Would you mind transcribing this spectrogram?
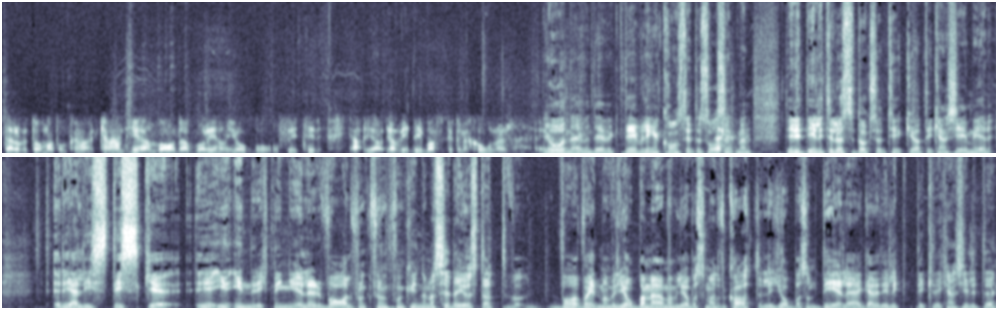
där de vet om att de kan, kan hantera en vardag både genom jobb och, och fritid. Ja, ja, jag vet, det är bara spekulationer. Jo, nej, men det är, det är väl inga konstigheter så sett, men det är, det är lite lustigt också tycker jag att det kanske är mer realistisk eh, in- inriktning eller val från, från, från kvinnornas sida just att vad, vad är det man vill jobba med? Om man vill jobba som advokat eller jobba som delägare? Det, det, det kanske är lite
